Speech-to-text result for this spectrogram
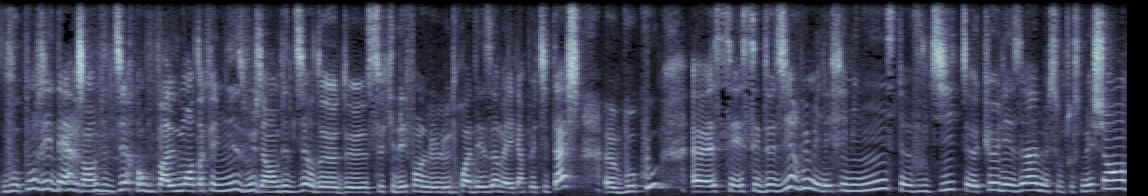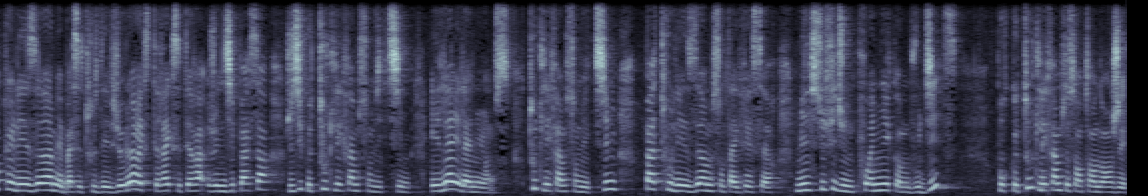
vos congénères, j'ai envie de dire, quand vous parlez de moi en tant que féministe, vous, j'ai envie de dire de, de ceux qui défendent le, le droit des hommes avec un petit h, euh, beaucoup, euh, c'est c'est de dire, oui, mais les féministes, vous dites que les hommes sont tous méchants, que les hommes, eh ben, c'est tous des violeurs, etc., etc. Je ne dis pas ça. Je dis que toutes les femmes sont victimes. Et là est la nuance. Toutes les femmes sont victimes, pas tous les hommes sont agresseurs. Mais il suffit d'une poignée, comme vous dites, pour que toutes les femmes se sentent en danger.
